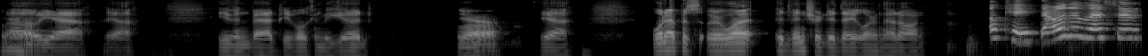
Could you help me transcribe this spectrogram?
Yeah. oh yeah, yeah. Even bad people can be good. yeah. Yeah. What episode or what adventure did they learn that on? Okay, that was a lesson.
